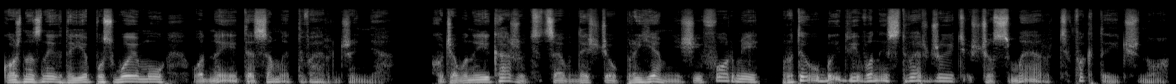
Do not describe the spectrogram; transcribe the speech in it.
Кожна з них дає по-своєму одне і те саме твердження. Хоча вони і кажуть це в дещо приємнішій формі, проте обидві вони стверджують, що смерть фактично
